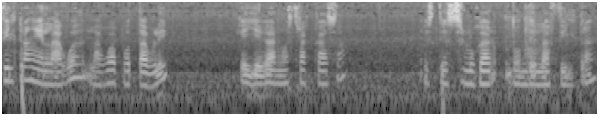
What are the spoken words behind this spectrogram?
filtran el agua el agua potable que llega a nuestra casa. Este es el lugar donde la filtran.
